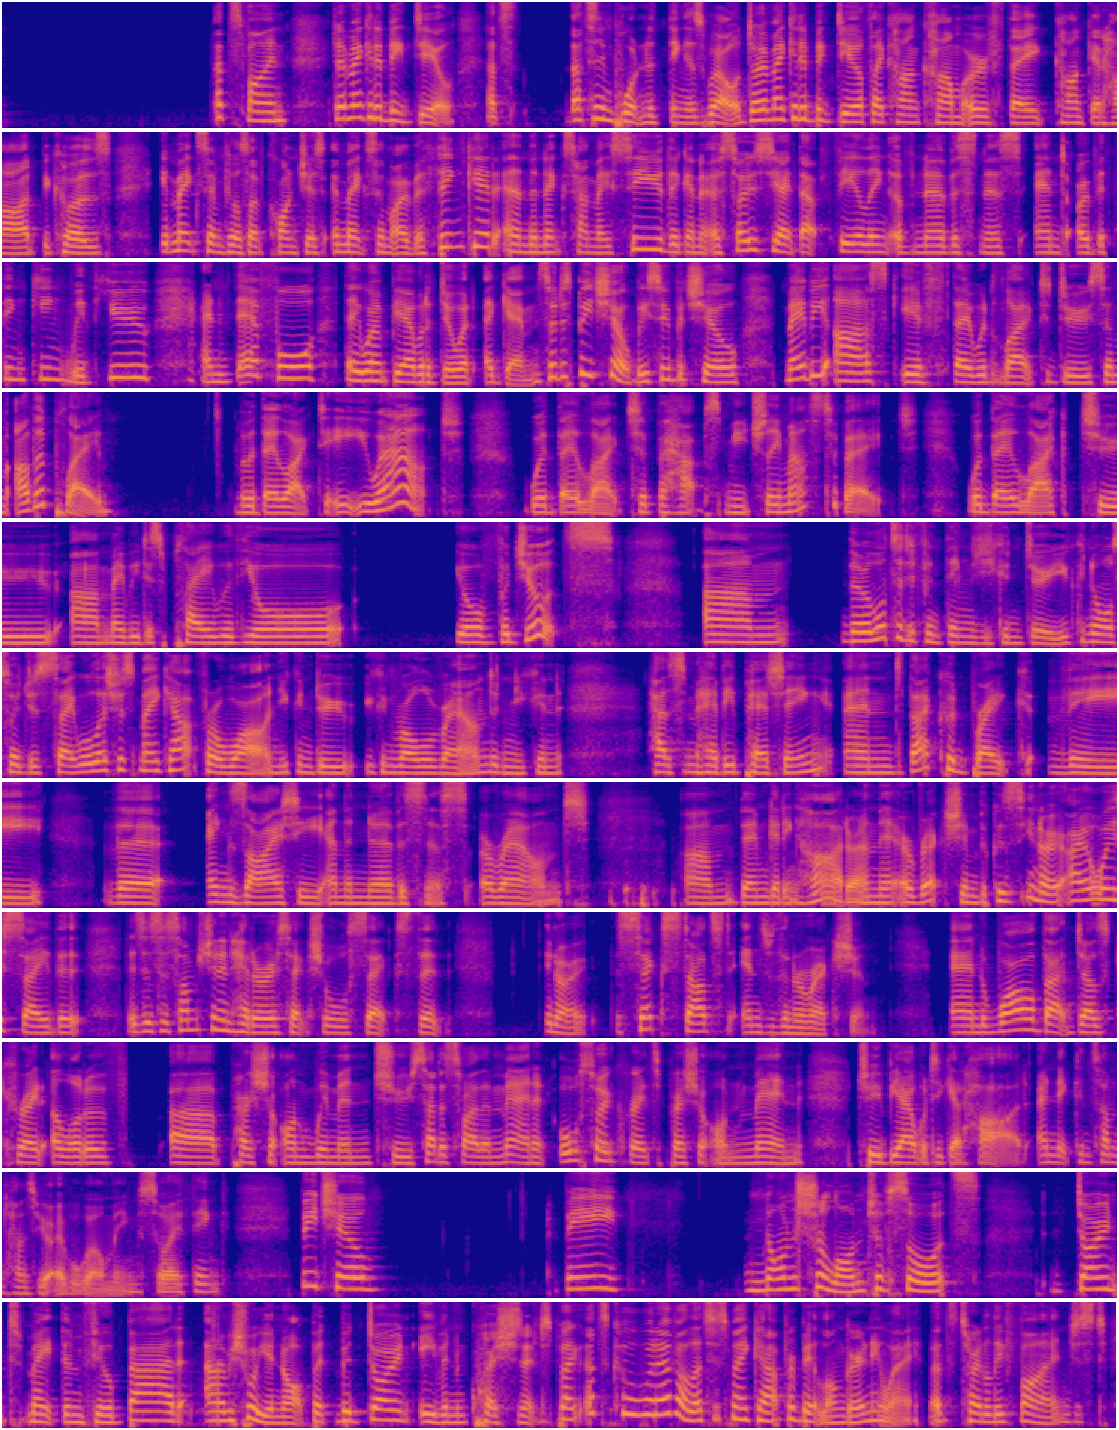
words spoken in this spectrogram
That's fine. Don't make it a big deal. That's that's an important thing as well. Don't make it a big deal if they can't come or if they can't get hard because it makes them feel self-conscious. It makes them overthink it. And the next time they see you, they're going to associate that feeling of nervousness and overthinking with you. And therefore, they won't be able to do it again. So just be chill, be super chill. Maybe ask if they would like to do some other play would they like to eat you out? Would they like to perhaps mutually masturbate? Would they like to um, maybe just play with your your vajuts? Um, there are lots of different things you can do. You can also just say, well, let's just make out for a while, and you can do you can roll around and you can have some heavy petting, and that could break the the anxiety and the nervousness around um, them getting hard around their erection because you know I always say that there's this assumption in heterosexual sex that you know sex starts and ends with an erection, and while that does create a lot of uh, pressure on women to satisfy the man, it also creates pressure on men to be able to get hard, and it can sometimes be overwhelming. So I think be chill, be nonchalant of sorts don't make them feel bad. I'm sure you're not, but but don't even question it. Just be like, that's cool, whatever. Let's just make out for a bit longer anyway. That's totally fine. Just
